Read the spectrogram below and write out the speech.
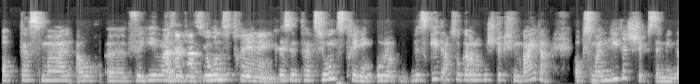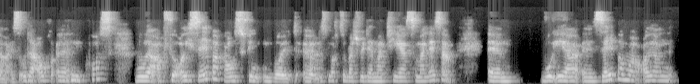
ob das mal auch äh, für jemanden Präsentationstraining Präsentationstraining oder es geht auch sogar noch ein Stückchen weiter, ob es mal ein Leadership Seminar ist oder auch äh, ein Kurs, wo ihr auch für euch selber rausfinden wollt. Äh, das macht zum Beispiel der Matthias Malessa. Ähm, wo ihr äh, selber mal euren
